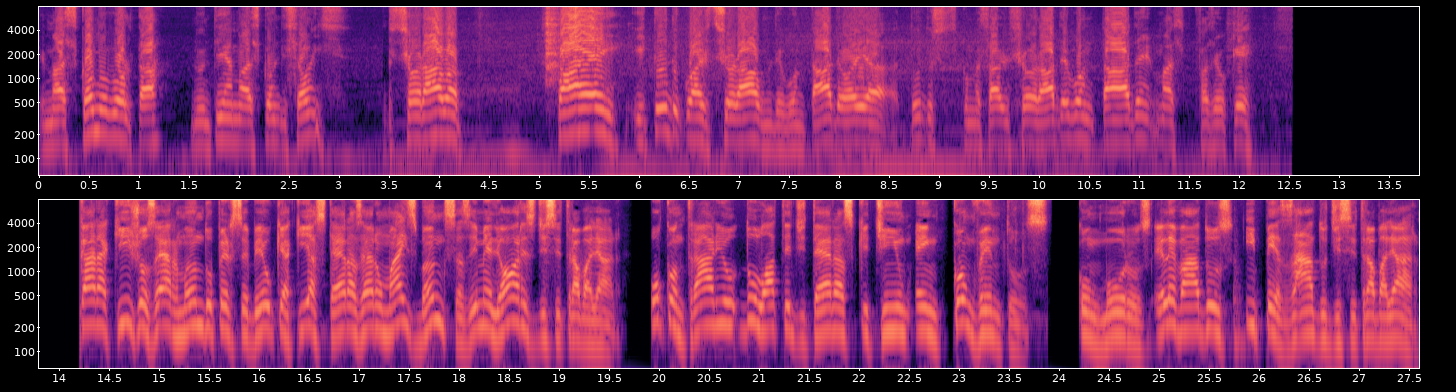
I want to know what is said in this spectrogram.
Mas como voltar? Não tinha mais condições. Chorava pai e tudo quase choravam de vontade. Olha, todos começaram a chorar de vontade, mas fazer o quê? Cara, aqui José Armando percebeu que aqui as terras eram mais mansas e melhores de se trabalhar, o contrário do lote de terras que tinham em conventos com muros elevados e pesado de se trabalhar.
